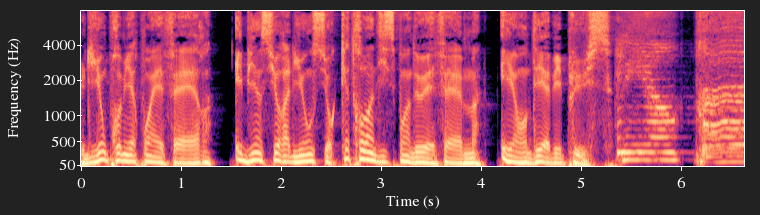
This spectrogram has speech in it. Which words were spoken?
lyonpremière.fr et bien sûr à Lyon sur 90.2 FM et en DAB+. Lyon Première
